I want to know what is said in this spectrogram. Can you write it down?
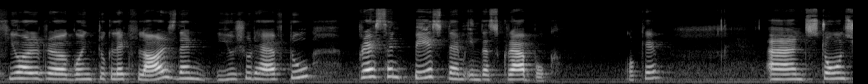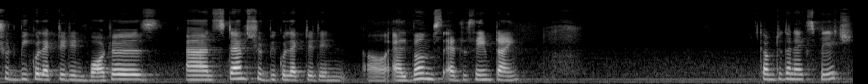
if you are uh, going to collect flowers then you should have to press and paste them in the scrapbook okay and stones should be collected in bottles and stamps should be collected in uh, albums at the same time. Come to the next page.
